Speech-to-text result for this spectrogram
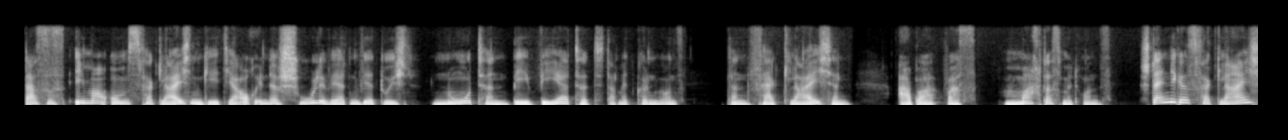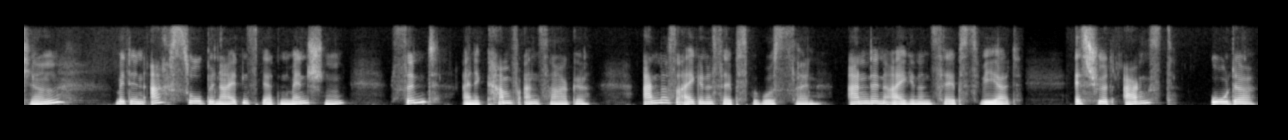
dass es immer ums Vergleichen geht. Ja, auch in der Schule werden wir durch Noten bewertet. Damit können wir uns dann vergleichen. Aber was macht das mit uns? Ständiges Vergleichen mit den ach so beneidenswerten Menschen sind eine Kampfansage an das eigene Selbstbewusstsein, an den eigenen Selbstwert. Es schürt Angst oder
